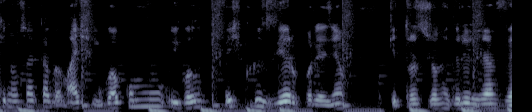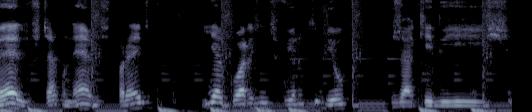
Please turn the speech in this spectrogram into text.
que não se acaba mais. Igual como igual fez Cruzeiro, por exemplo, que trouxe jogadores já velhos, Thiago Neves, Fred, e agora a gente vê no que deu, já que eles,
